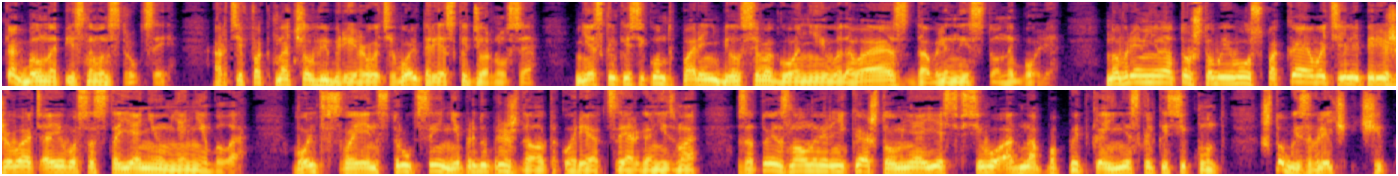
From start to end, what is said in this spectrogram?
как было написано в инструкции. Артефакт начал вибрировать, Вольт резко дернулся. Несколько секунд парень бился в агонии, выдавая сдавленные стоны боли. Но времени на то, чтобы его успокаивать или переживать о его состоянии у меня не было. Вольт в своей инструкции не предупреждал такой реакции организма. Зато я знал наверняка, что у меня есть всего одна попытка и несколько секунд, чтобы извлечь чип.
